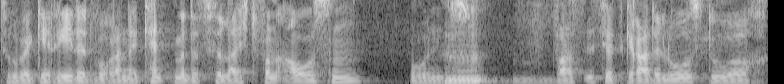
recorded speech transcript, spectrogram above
darüber geredet, woran erkennt man das vielleicht von außen und mhm. was ist jetzt gerade los durch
